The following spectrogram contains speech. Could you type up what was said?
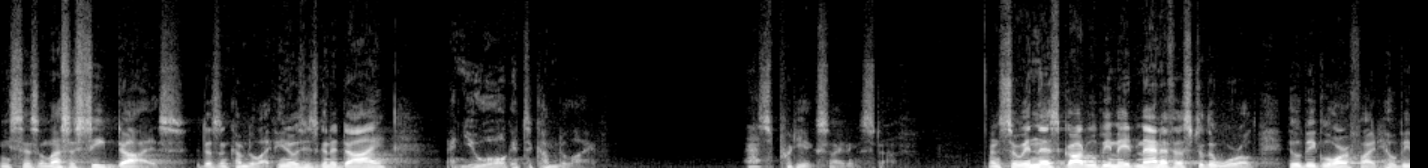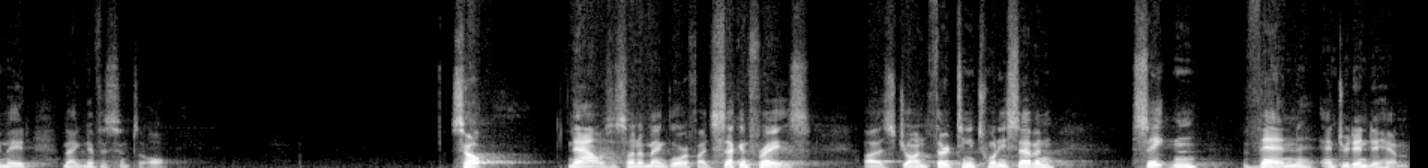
And he says, unless a seed dies, it doesn't come to life. He knows he's going to die, and you all get to come to life. That's pretty exciting stuff. And so, in this, God will be made manifest to the world. He'll be glorified. He'll be made magnificent to all. So, now is the Son of Man glorified. Second phrase uh, John 13, 27. Satan then entered into him.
